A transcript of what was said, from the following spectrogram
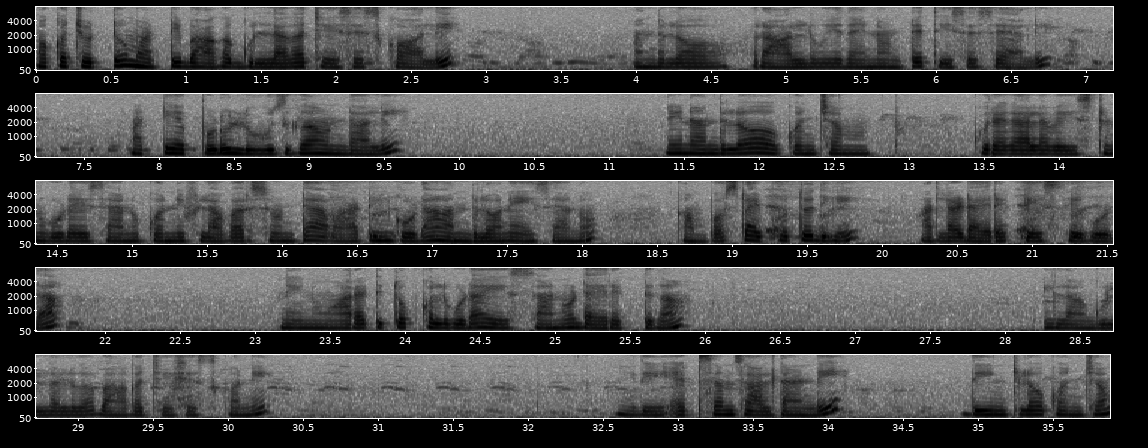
మొక్క చుట్టూ మట్టి బాగా గుల్లగా చేసేసుకోవాలి. అందులో రాళ్ళు ఏదైనా ఉంటే తీసేసేయాలి. మట్టి ఎప్పుడు లూజ్గా ఉండాలి. నేను అందులో కొంచెం కూరగాయల వేస్ట్ని కూడా వేసాను. కొన్ని ఫ్లవర్స్ ఉంటే ఆ వాటిని కూడా అందులోనే వేసాను. కంపోస్ట్ అయిపోతుంది. అట్లా డైరెక్ట్ వేస్తే కూడా నేను అరటి తొక్కలు కూడా వేస్తాను డైరెక్ట్గా. ఇలా గుల్లలుగా బాగా చేసేసుకొని ఇది ఎప్సమ్ సాల్ట్ అండి. దీంట్లో కొంచెం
